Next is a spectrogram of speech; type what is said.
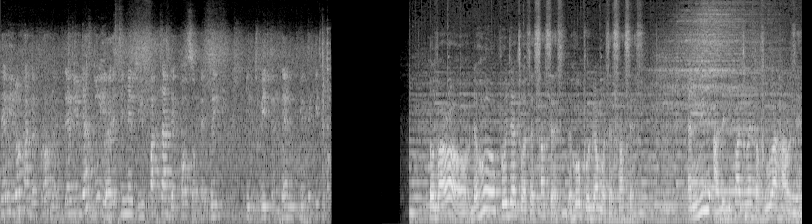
Then you don't have a problem. Then you just do your estimate, you factor the cost of the brick into it, and then you take it. Overall, the whole project was a success. The whole program was a success. And we at the Department of Rural Housing,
